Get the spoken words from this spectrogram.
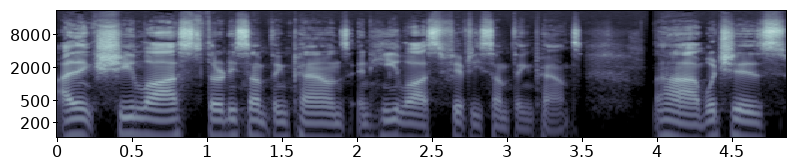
I think she lost 30 something pounds and he lost 50 something pounds, uh, which is,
